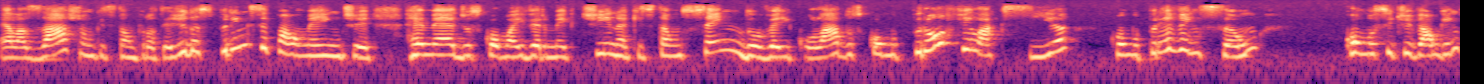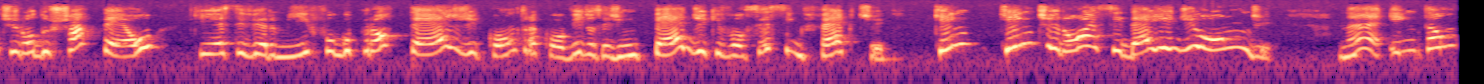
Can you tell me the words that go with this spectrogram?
Elas acham que estão protegidas, principalmente remédios como a ivermectina, que estão sendo veiculados como profilaxia, como prevenção, como se tiver alguém tirou do chapéu que esse vermífugo protege contra a Covid, ou seja, impede que você se infecte. Quem, quem tirou essa ideia e de onde? Né? Então,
